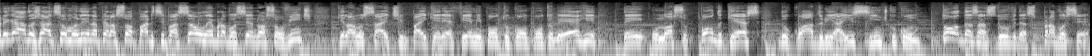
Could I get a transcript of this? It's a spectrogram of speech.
Obrigado, Jadson Molina, pela sua participação. Lembra você, nosso ouvinte, que lá no site paiquerefm.com.br tem o nosso podcast do quadro E aí Síndico com todas as dúvidas para você.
